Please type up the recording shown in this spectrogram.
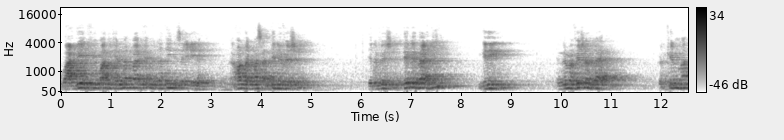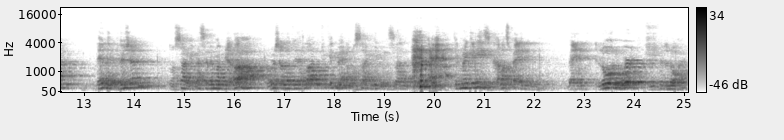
وبعدين في بعض الكلمات بقى بيعمل لاتيني زي إيه؟ هقول لك مثلا تلفزيون تلفزيون tele بقى دي Greek إنما vision لا. فالكلمة تلفزيون الصالح بس لما بيقراها. ما شاء الله بيطلع له في كلمة هنا نصها كلمه من الصالح. كلمة إنجليزي. خلاص بقت بقت loan word في اللغة.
